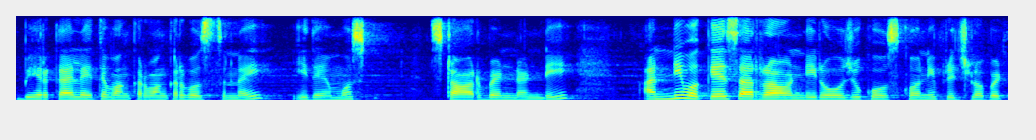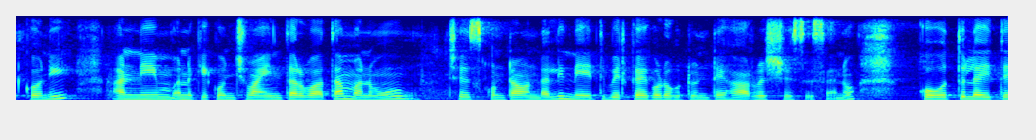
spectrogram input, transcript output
బీరకాయలు అయితే వంకర వంకరగా వస్తున్నాయి. ఇదేమో స్టార్ బెండ్ అండి. అన్నీ ఒకేసారి రావండి. రోజు కోసుకొని ఫ్రిడ్జ్లో పెట్టుకొని అన్నీ మనకి కొంచెం అయిన తర్వాత మనము చేసుకుంటూ ఉండాలి. నేతి బీరకాయ కూడా ఒకటి ఉంటే హార్వెస్ట్ చేసేసాను. కోతులు అయితే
